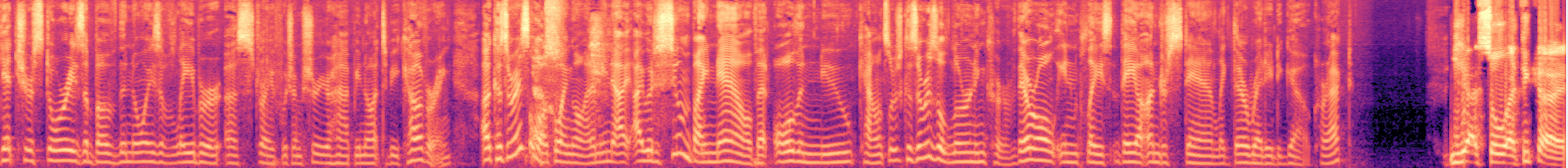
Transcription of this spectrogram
get your stories above the noise of labor uh, strife, which I'm sure you're happy not to be covering, because uh, there is a yes. lot going on. I mean, I, I, would assume by now that all the new counselors, because there is a learning curve, they're all in place, they understand, like they're ready to go, correct? Yeah, so I think uh,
